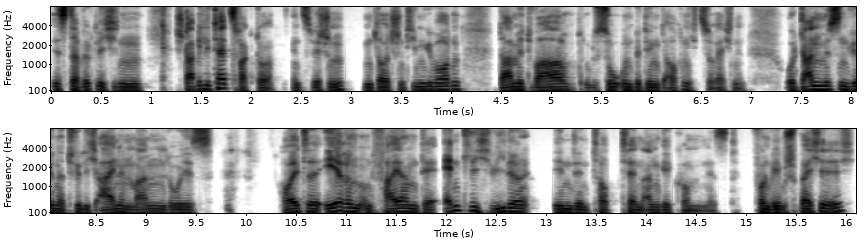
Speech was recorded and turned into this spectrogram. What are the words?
ist da wirklich ein Stabilitätsfaktor inzwischen im deutschen Team geworden. Damit war so unbedingt auch nicht zu rechnen. Und dann müssen wir natürlich einen Mann, Luis, heute ehren und feiern, der endlich wieder in den Top Ten angekommen ist. Von wem spreche ich?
